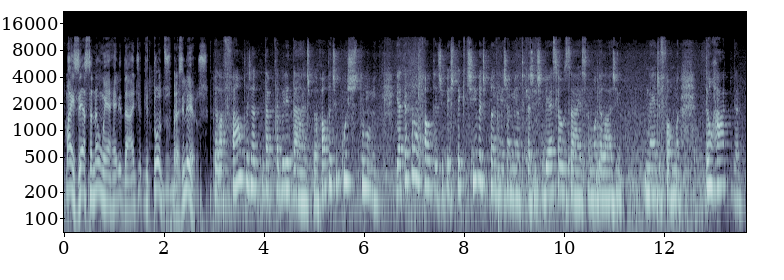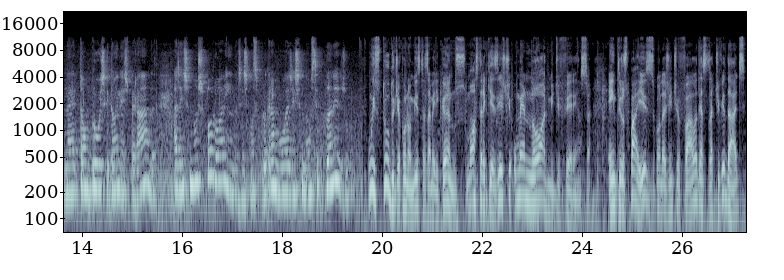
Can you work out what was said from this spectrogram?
Mas essa não é a realidade de todos os brasileiros. Pela falta de adaptabilidade, pela falta de costume e até pela falta de perspectiva de planejamento que a gente viesse a usar essa modelagem né, de forma tão rápida, né, tão brusca e tão inesperada, a gente não explorou ainda, a gente não se programou, a gente não se planejou. Um estudo de economistas americanos mostra que existe uma enorme diferença entre os países quando a gente fala dessas atividades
